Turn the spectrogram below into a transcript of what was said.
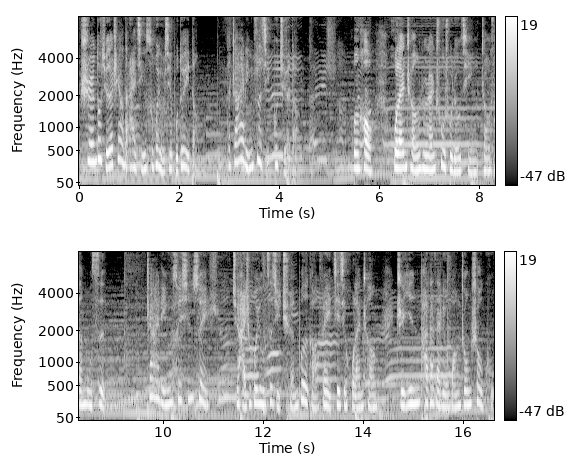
世人都觉得这样的爱情似乎有些不对等，但张爱玲自己不觉得。婚后，胡兰成仍然处处留情、朝三暮四，张爱玲虽心碎，却还是会用自己全部的稿费接济胡兰成，只因怕他在流亡中受苦。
